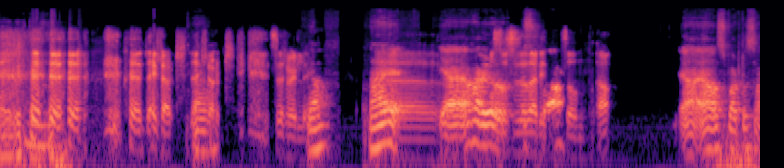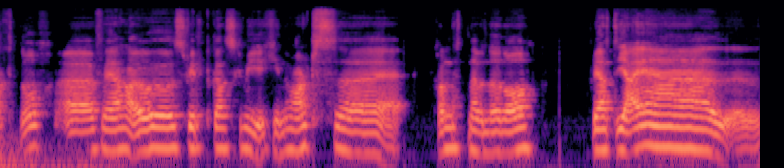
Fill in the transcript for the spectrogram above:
det viktigste. det er klart. Det er Ja. klart. Selvfølgelig. Ja. Nei, Eh, jeg har jo og så syns jeg det er litt sånn Ja. Ja, jeg har spart og sagt noe, eh, for jeg har jo spilt ganske mye Kingdom Hearts. eh, Jeg kan nett nevne det nå. Fordi at jeg eh,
